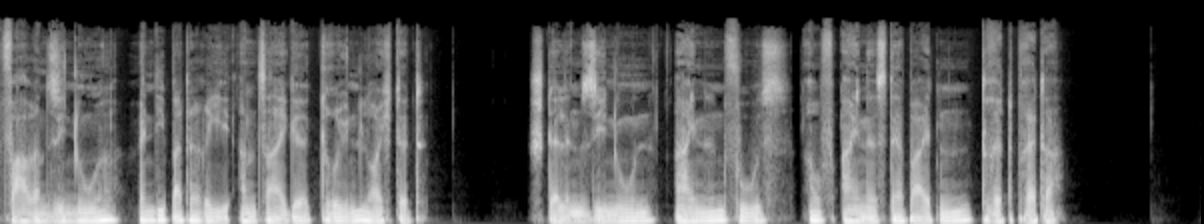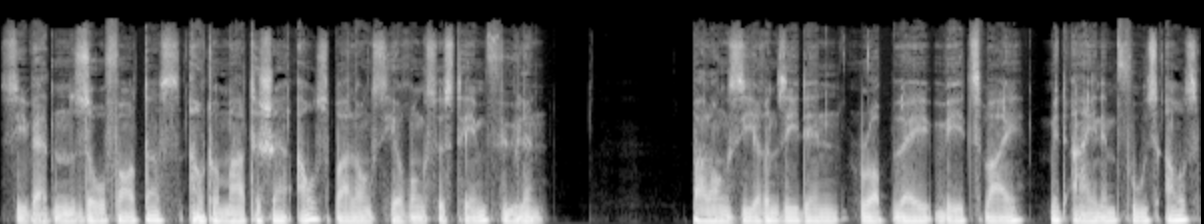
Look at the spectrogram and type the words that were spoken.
Fahren Sie nur, wenn die Batterieanzeige grün leuchtet. Stellen Sie nun einen Fuß auf eines der beiden Trittbretter. Sie werden sofort das automatische Ausbalancierungssystem fühlen. Balancieren Sie den Robway W2 mit einem Fuß aus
